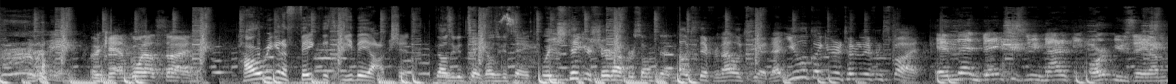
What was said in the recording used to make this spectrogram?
Okay, I'm going outside. How are we gonna fake this eBay auction? That was a good take, that was a good take. Well, you should take your shirt off or something. That looks different, that looks good. That, you look like you're in a totally different spot. And then Banksy's gonna be mad at the art museum.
